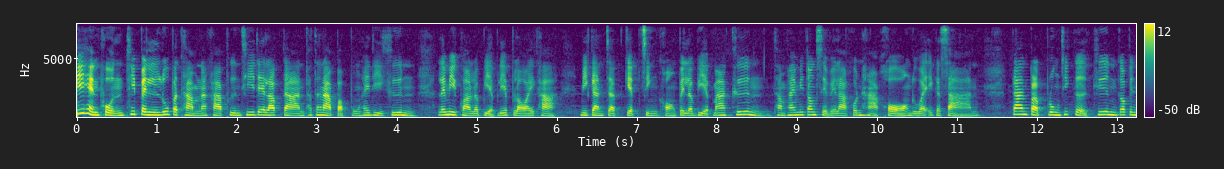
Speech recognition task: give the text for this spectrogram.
ที่เห็นผลที่เป็นรูปธรรมนะคะ พื้นที่ได้รับการพัฒนาปรับปรุงให้ดีขึ้น และมีความระเบียบเรียบร้อยค่ะ มีการจัดเก็บสิ่งของเป็นระเบียบมากขึ้นทำให้ไม่ต้องเสียเวลาค้นหาของหรือว่าเอกสาร การปรับปรุงที่เกิดขึ้นก็เป็น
